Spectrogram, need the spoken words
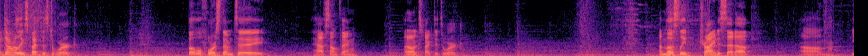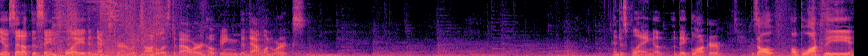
I don't really expect this to work. But we'll force them to have something. I don't expect it to work. I'm mostly trying to set up, um, you know, set up the same play the next turn with Nautilus Devour and hoping that that one works. And just playing a, a big blocker. Because I'll, I'll block the...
